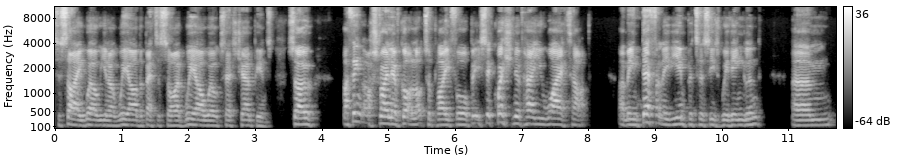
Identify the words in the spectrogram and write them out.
to say, well, you know, we are the better side, we are world test champions. So I think Australia have got a lot to play for, but it's a question of how you weigh it up. I mean, definitely the impetus is with England. Um,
